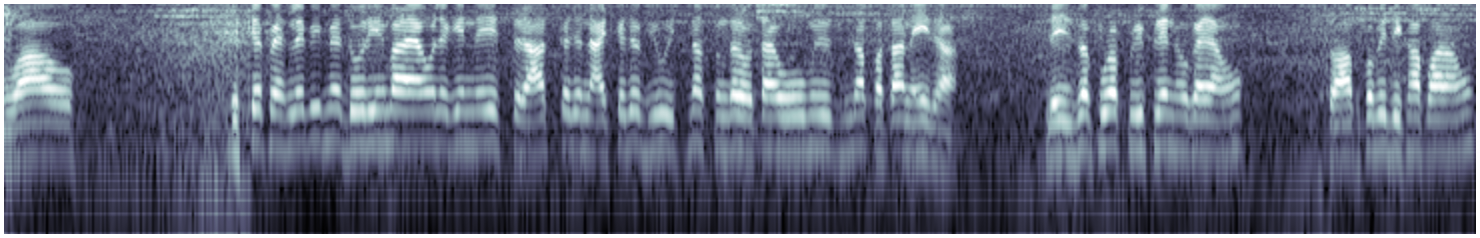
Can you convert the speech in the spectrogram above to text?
वाह इसके पहले भी मैं दो तीन बार आया हूँ, लेकिन इस रात का जो नाइट का जो व्यू इतना सुंदर होता है, वो मुझे इतना पता नहीं था। लेकिन इस बार पूरा प्री प्लेन हो गया हूँ तो आपको भी दिखा पा रहा हूँ।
